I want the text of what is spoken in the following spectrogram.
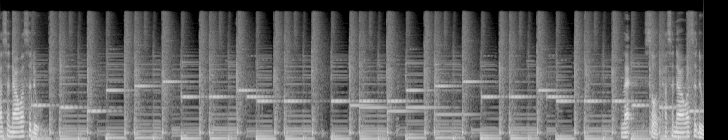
ทัศนวัสดุ และโสดทัศนวัสดุ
